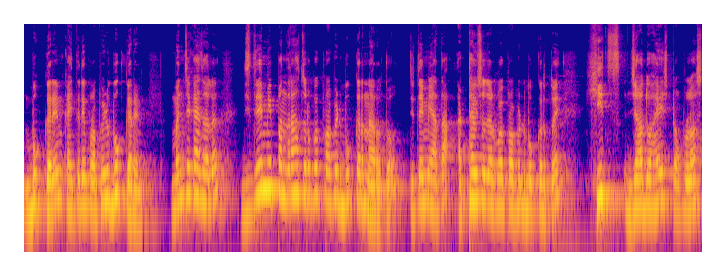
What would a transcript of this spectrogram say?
बुक करेन काहीतरी प्रॉफिट बुक करेन. म्हणजे काय झालं? जिथे मी पंधरा हजार रुपये प्रॉफिट बुक करणार होतो तिथे मी आता अठ्ठावीस हजार रुपये प्रॉफिट बुक करतोय. हीच जादू आहे स्टॉप लॉस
